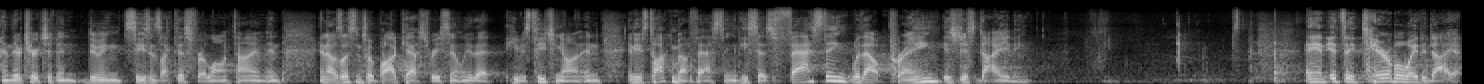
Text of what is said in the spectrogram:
and their church has been doing seasons like this for a long time. And, and I was listening to a podcast recently that he was teaching on, and, and he was talking about fasting. And he says, Fasting without praying is just dieting. And it's a terrible way to diet.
